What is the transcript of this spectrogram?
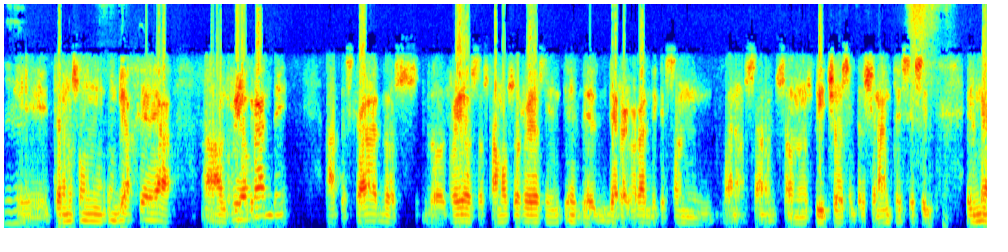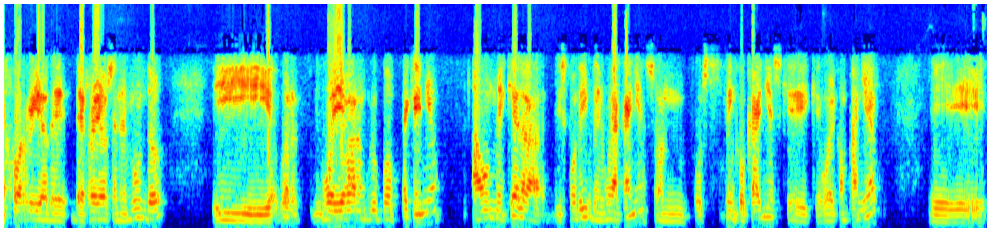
Eh, tenemos un, viaje al Río Grande a pescar los, los ríos, los famosos ríos de, Río Grande, que son, bueno, son, son unos bichos impresionantes. Es el, mejor río de, de ríos en el mundo. Y bueno, voy a llevar un grupo pequeño aún me queda disponible una caña, son pues cinco cañas que, que voy a acompañar. Eh,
